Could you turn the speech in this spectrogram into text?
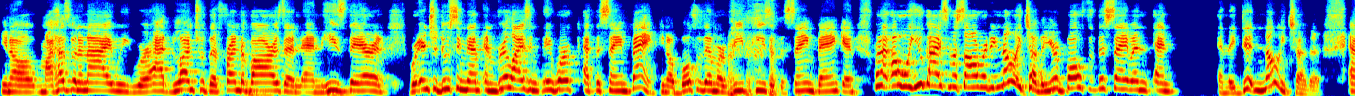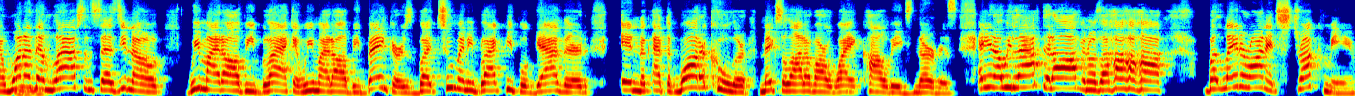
you know my husband and I we were at lunch with a friend of ours, and and he's mm-hmm. there, and we're introducing them and realizing they work at the same bank. You know, both of them are VPs at the same bank, and we're like, oh well, you guys must already know each other. You're both at the same, and and and they didn't know each other. And one mm-hmm. of them laughs and says, you know, we might all be black and we might all be bankers, but too many black people gathered in the at the water cooler makes a lot of our white colleagues nervous. And you know, we laughed it off and it was like ha ha ha. But later on it struck me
